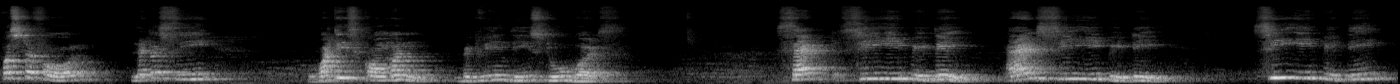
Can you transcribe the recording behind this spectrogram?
First of all, let us see what is common between these two words. Sept, C-E-P-T and C-E-P-T. C-E-P-T,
